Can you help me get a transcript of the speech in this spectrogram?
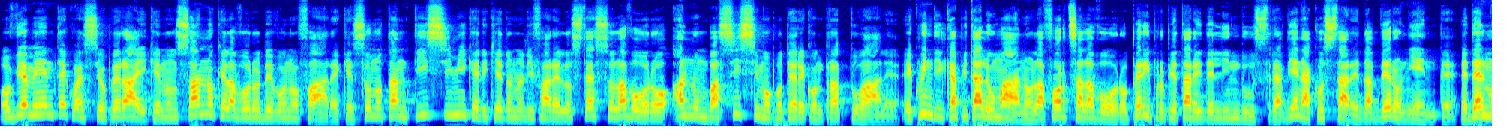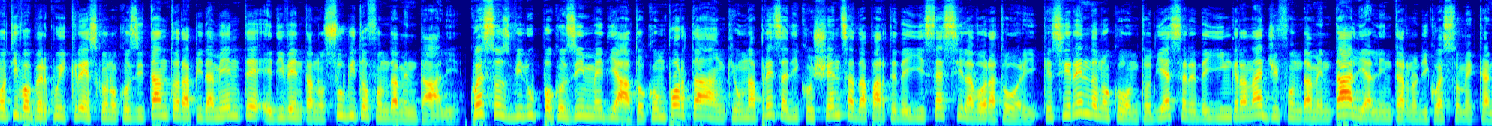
Ovviamente questi operai che non sanno che lavoro devono fare, che sono tantissimi che richiedono di fare lo stesso lavoro, hanno un bassissimo potere contrattuale. E quindi il capitale umano, la forza lavoro, per i proprietari dell'industria viene a costare davvero niente. Ed è il motivo per cui crescono così tanto rapidamente e diventano subito fondamentali. Questo sviluppo così immediato comporta anche una presa di coscienza da parte degli stessi lavoratori che si rendono conto di essere degli ingranaggi fondamentali all'interno di questo meccanismo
